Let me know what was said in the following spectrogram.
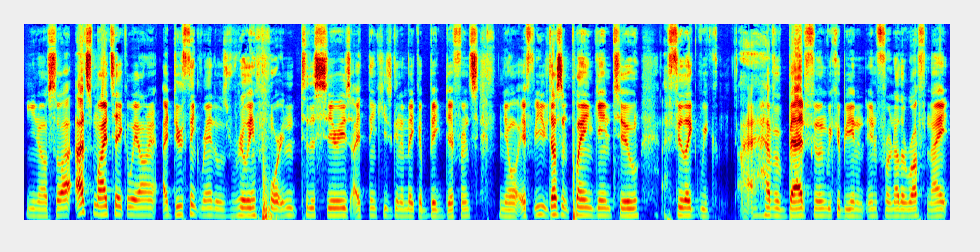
You know, so I, that's my takeaway on it. I do think Randle is really important to the series. I think he's going to make a big difference. You know, if he doesn't play in game two, I feel like we I have a bad feeling we could be in, in for another rough night.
